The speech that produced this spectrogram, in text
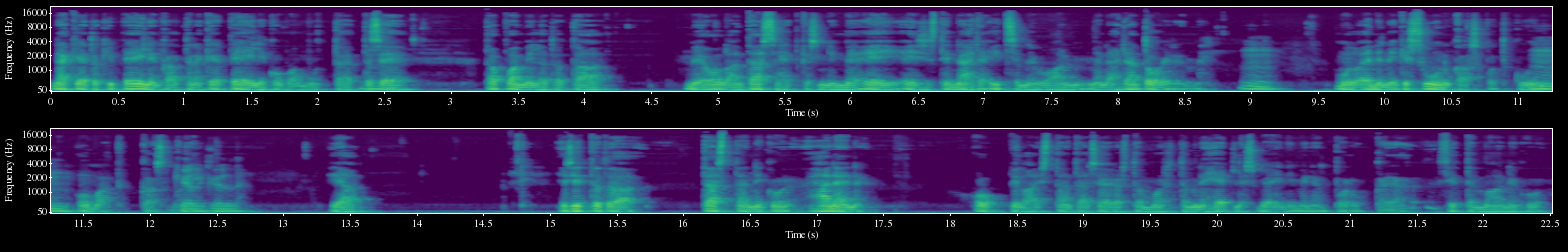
Näkee toki peilin kautta, näkee peilikuvan, mutta että se tapa, millä tota, me ollaan tässä hetkessä, niin me ei, ei siis nähdä itsemme, vaan me nähdään toisemme. Mm. Mulla on enemmänkin sun kasvot kuin Mm. mm. omat kasvot. Kyllä, kyllä. Ja, ja sitten tota, tästä niin kuin hänen oppilaistaan tai seurasta on muista tämmöinen Headless Way-niminen porukka. Ja sitten mä oon niin kuin,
